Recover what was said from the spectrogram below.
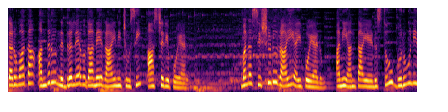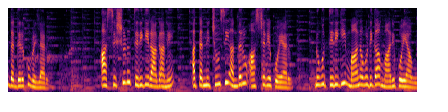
తరువాత అందరూ నిద్రలేవగానే రాయిని చూసి ఆశ్చర్యపోయారు. మన శిష్యుడు రాయి అయిపోయాడు అని అంతా ఏడుస్తూ గురువుని దగ్గరకు వెళ్ళారు ఆ శిష్యుడు తిరిగి రాగానే అతన్ని చూసి అందరూ ఆశ్చర్యపోయారు. నువ్వు తిరిగి మానవుడిగా మారిపోయావు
